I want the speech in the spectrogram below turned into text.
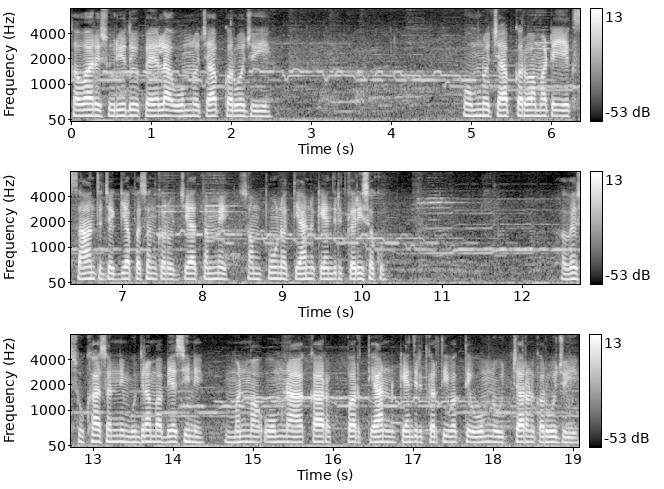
સવારે સૂર્યોદય પહેલાં ઓમનો જાપ કરવો જોઈએ. ઓમનો જાપ કરવા માટે એક શાંત જગ્યા પસંદ કરો જ્યાં તમે સંપૂર્ણ ધ્યાન કેન્દ્રિત કરી શકો. હવે સુખાસનની મુદ્રામાં બેસીને મનમાં ઓમના આકાર પર ધ્યાન કેન્દ્રિત કરતી વખતે ઓમનું ઉચ્ચારણ કરવું જોઈએ.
